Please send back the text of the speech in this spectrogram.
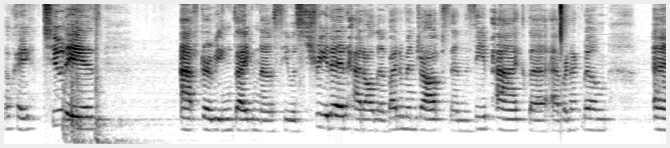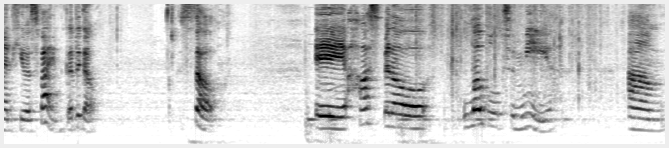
okay, two days after being diagnosed, he was treated, had all the vitamin drops and the Z-Pack, the Ivermectin, and he was fine, good to go. So, a hospital local to me, um,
